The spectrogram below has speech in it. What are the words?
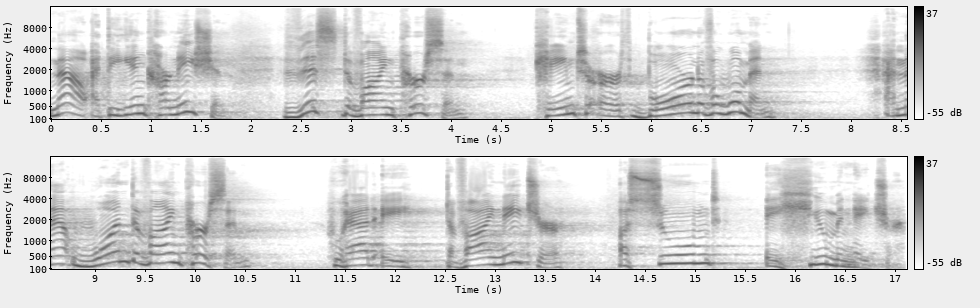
Now, at the incarnation, this divine person came to earth born of a woman, and that one divine person who had a divine nature assumed a human nature.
